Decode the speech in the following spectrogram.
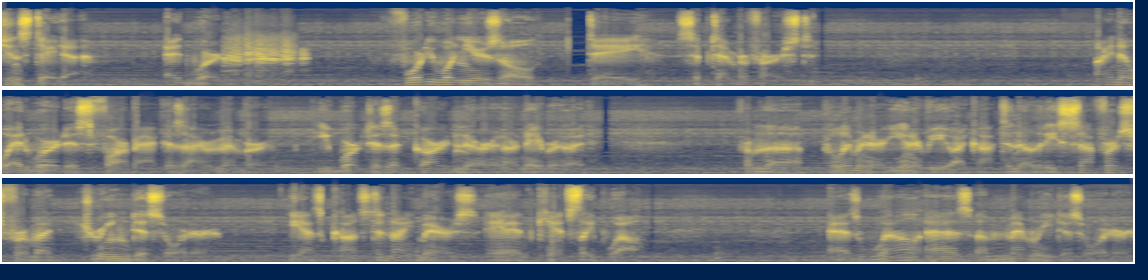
Patient's data Edward, 41 years old, day September 1st. I know Edward as far back as I remember. He worked as a gardener in our neighborhood. From the preliminary interview, I got to know that he suffers from a dream disorder. He has constant nightmares and can't sleep well, as well as a memory disorder.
